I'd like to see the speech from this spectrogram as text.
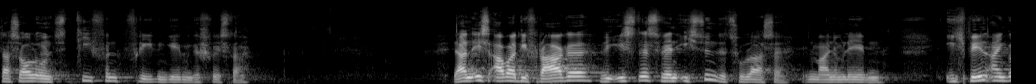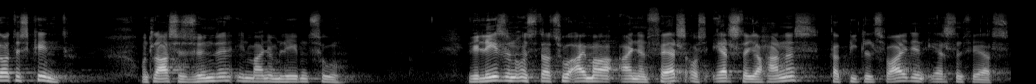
Das soll uns tiefen Frieden geben, Geschwister. Dann ist aber die Frage, wie ist es, wenn ich Sünde zulasse in meinem Leben? Ich bin ein Gotteskind und lasse Sünde in meinem Leben zu. Wir lesen uns dazu einmal einen Vers aus 1. Johannes, Kapitel 2, den ersten Vers.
